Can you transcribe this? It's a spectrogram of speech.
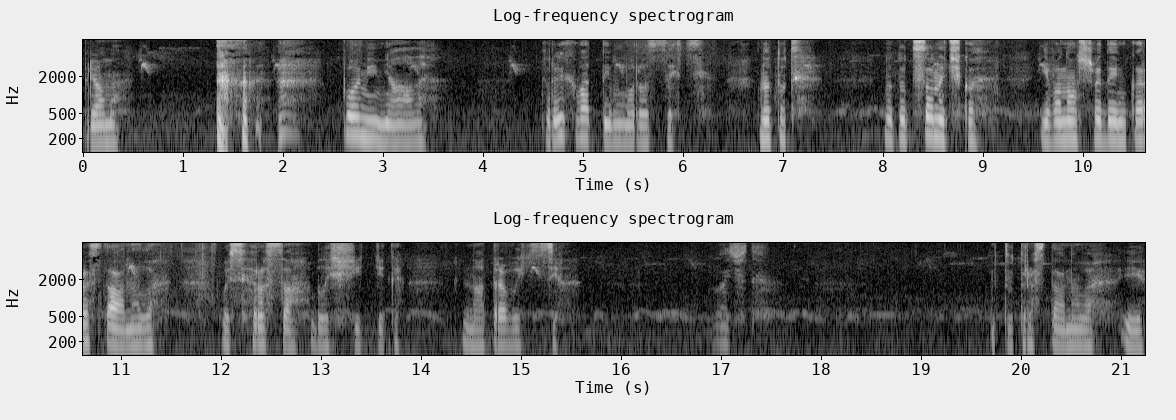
Прямо поміняли. Прихватив морозець. Ну тут, ну тут сонечко і воно швиденько розтануло. Ось роса блищить тільки на травичці. Бачите? Тут розтануло і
